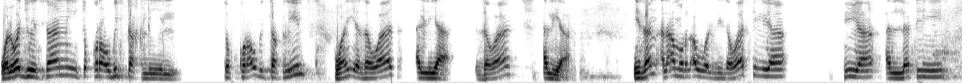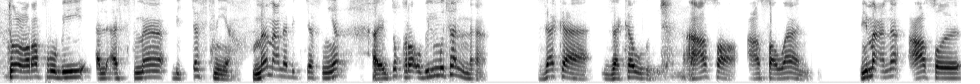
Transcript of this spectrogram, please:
والوجه الثاني تقرأ بالتقليل. تقرأ بالتقليل وهي ذوات الياء ذوات الياء. إذا الأمر الأول في ذوات الياء هي التي تعرف بالأسماء بالتثنية. ما معنى بالتثنية؟ أي تقرأ بالمثنى. زكى زكوت عصى عصوان. بمعنى عصى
